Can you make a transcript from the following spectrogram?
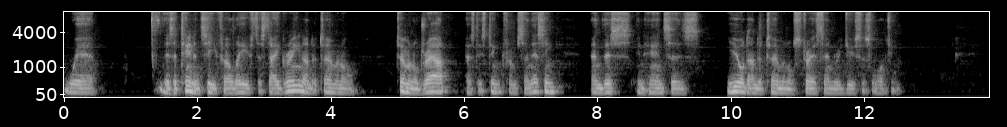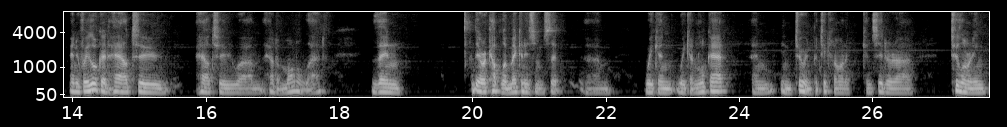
where there's a tendency for leaves to stay green under terminal, terminal drought as distinct from senescing, and this enhances yield under terminal stress and reduces lodging. And if we look at how to, how to, um, how to model that, then there are a couple of mechanisms that um, we can we can look at, and in two in particular, I want to consider uh, tillering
